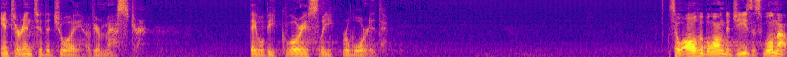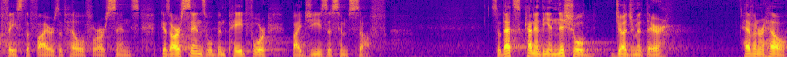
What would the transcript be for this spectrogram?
enter into the joy of your master. They will be gloriously rewarded. So, all who belong to Jesus will not face the fires of hell for our sins, because our sins will have been paid for by Jesus himself. So, that's kind of the initial judgment there heaven or hell.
